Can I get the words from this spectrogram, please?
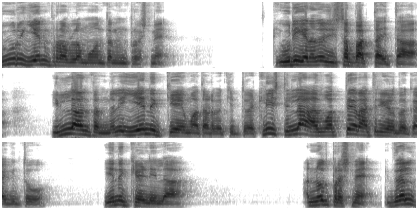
ಇವ್ರಿಗೆ ಏನು ಪ್ರಾಬ್ಲಮು ಅಂತ ನನ್ನ ಪ್ರಶ್ನೆ. ಇವ್ರಿಗೆ ಏನಾದರೂ ಡಿಸ್ಟರ್ಬ್ ಆಗ್ತಾ ಇತ್ತಾ? ಇಲ್ಲ ಅಂತಂದ್ಮೇಲೆ ಏನಕ್ಕೆ ಮಾತಾಡಬೇಕಿತ್ತು? ಅಟ್ಲೀಸ್ಟ್ ಇಲ್ಲ, ಅದು ಒತ್ತೆ ರಾತ್ರಿ ಹೇಳ್ಬೇಕಾಗಿತ್ತು. ಏನಕ್ಕೆ ಕೇಳಲಿಲ್ಲ? ಅನ್ನೋದು ಪ್ರಶ್ನೆ. ಇದ್ರಲ್ಲಿ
